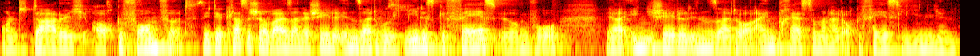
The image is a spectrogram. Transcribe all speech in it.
und dadurch auch geformt wird. Seht ihr klassischerweise an der Schädelinnenseite, wo sich jedes Gefäß irgendwo ja, in die Schädelinnenseite auch einpresst und man halt auch Gefäßlinien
